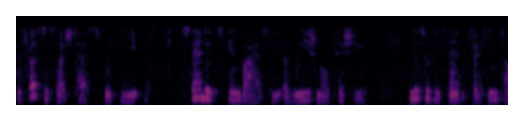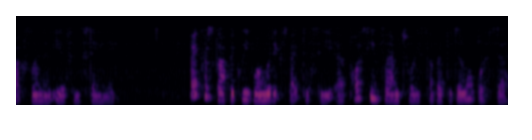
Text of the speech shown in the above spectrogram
The first of such tests would be a standard skin biopsy of lesional tissue, and this would be sent for hematoxylin and eosin staining. Microscopically, one would expect to see a pauci-inflammatory subepidermal blister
